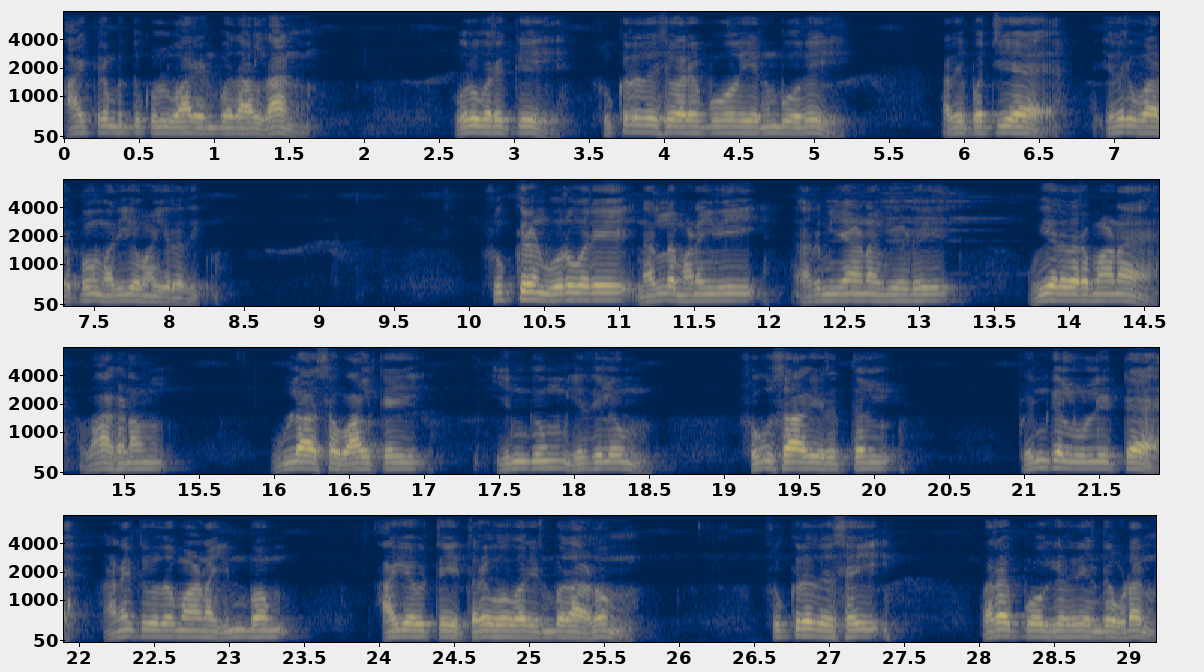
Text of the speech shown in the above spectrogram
ஆக்கிரமித்துக் கொள்வார் என்பதால் தான் ஒருவருக்கு சுக்கரதசை வரப்போவது என்பதை அதை பற்றிய எதிர்பார்ப்பும் அதிகமாகிறது. சுக்கிரன் ஒருவரே நல்ல மனைவி அருமையான வீடு உயர்தரமான வாகனம் உல்லாச வாழ்க்கை எங்கும் எதிலும் சொகுசாக இருத்தல் பெண்கள் உள்ளிட்ட அனைத்து விதமான இன்பம் ஆகியவற்றை தருபவர் என்பதாலும் சுக்கிரதசை வரப்போகிறது என்றவுடன்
